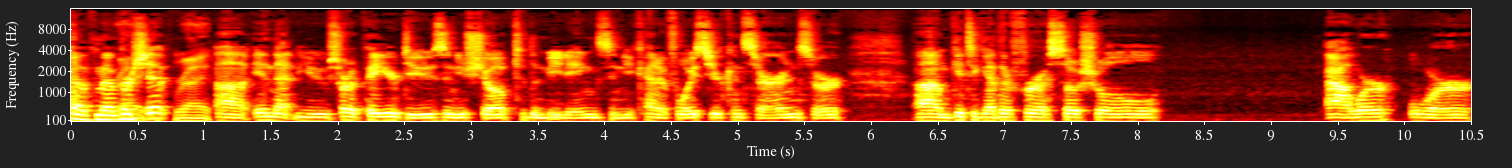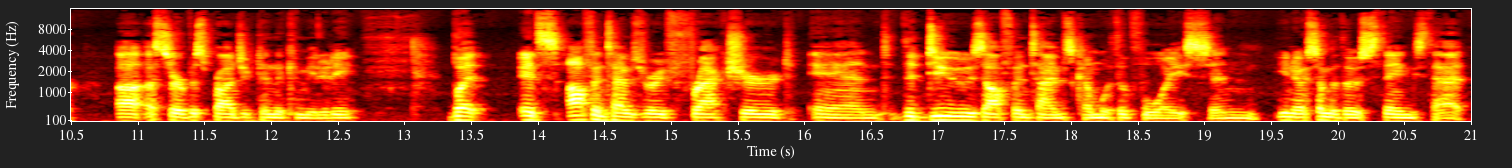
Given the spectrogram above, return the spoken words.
of membership right, right. Uh, in that you sort of pay your dues and you show up to the meetings and you kind of voice your concerns or um, get together for a social hour or uh, a service project in the community. But it's oftentimes very fractured, and the dues oftentimes come with a voice, and you know some of those things that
